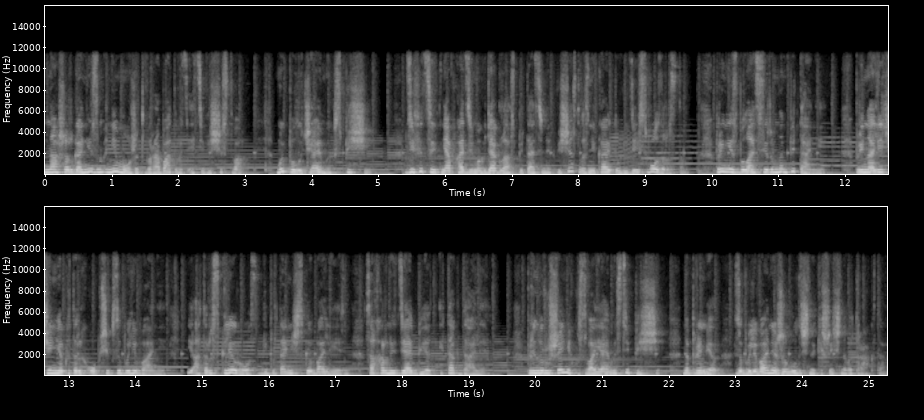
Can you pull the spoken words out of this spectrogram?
Наш организм не может вырабатывать эти вещества. Мы получаем их с пищей. Дефицит необходимых для глаз питательных веществ возникает у людей с возрастом при несбалансированном питании – при наличии некоторых общих заболеваний и атеросклероз, гипертоническая болезнь, сахарный диабет и так далее. При нарушениях усвояемости пищи, например, заболевания желудочно-кишечного тракта.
